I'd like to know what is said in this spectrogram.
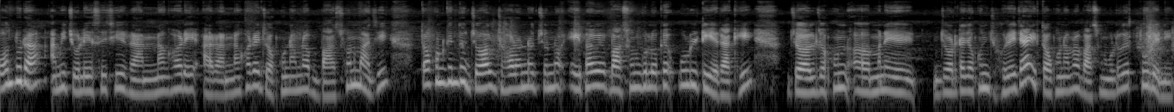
বন্ধুরা, আমি চলে এসেছি রান্নাঘরে। আর রান্নাঘরে যখন আমরা বাসন মাজি, তখন কিন্তু জল ঝরানোর জন্য এইভাবে বাসনগুলোকে উল্টিয়ে রাখি। জল যখন মানে জলটা যখন ঝরে যায়, তখন আমরা বাসনগুলোকে তুলে নিই।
